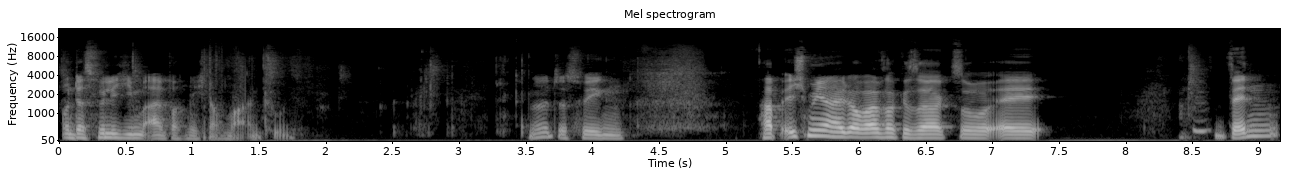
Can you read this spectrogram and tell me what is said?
und das will ich ihm einfach nicht nochmal antun. Ne, deswegen habe ich mir halt auch einfach gesagt, so, ey, wenn,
